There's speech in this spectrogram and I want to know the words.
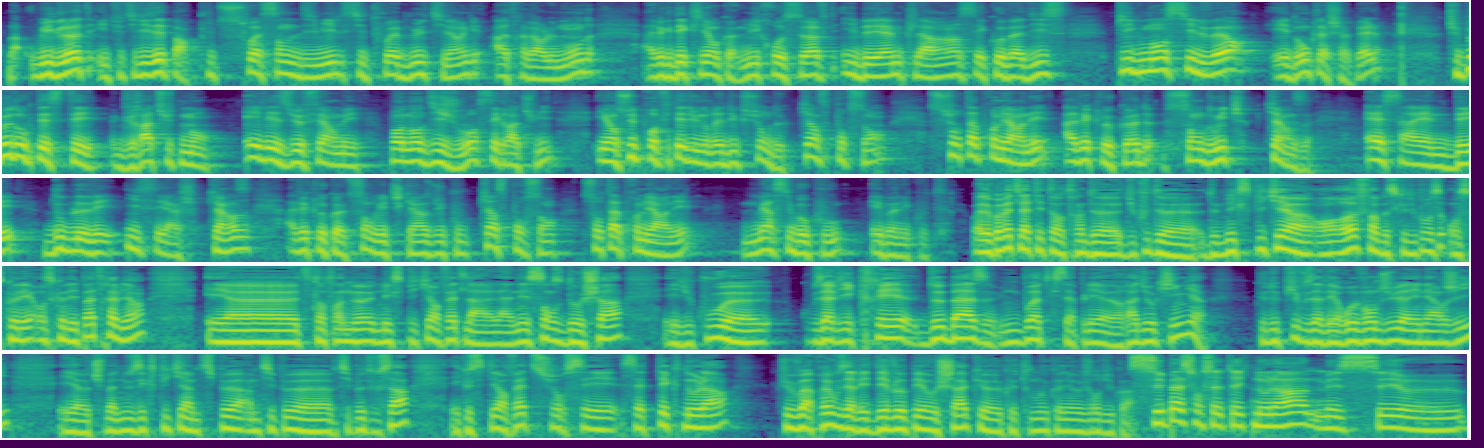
Bah, Wiglot est utilisé par plus de 70 000 sites web multilingues à travers le monde, avec des clients comme Microsoft, IBM, Clarins, Ecovadis, Pigment, Silver et donc La Chapelle. Tu peux donc tester gratuitement et les yeux fermés pendant 10 jours, c'est gratuit, et ensuite profiter d'une réduction de 15% sur ta première année avec le code SANDWICH15. S-A-N-D-W-I-C-H 15 avec le code SANDWICH15, du coup 15% sur ta première année. Merci beaucoup et bonne écoute. Ouais, donc en fait là t'étais en train de du coup de, m'expliquer euh, en off hein, parce que du coup on, se- on se connaît on se connaît pas très bien et euh, t'étais en train de me- de m'expliquer en fait la, naissance d'Ocha et du coup euh, vous aviez créé de base une boîte qui s'appelait Radio King que depuis vous avez revendu à Énergie et euh, tu vas nous expliquer un petit peu un petit peu euh, un petit peu tout ça et que c'était en fait sur ces cette techno là que vous après vous avez développé Ocha que, que tout le monde connaît aujourd'hui quoi. C'est pas sur cette techno-là, mais c'est euh,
